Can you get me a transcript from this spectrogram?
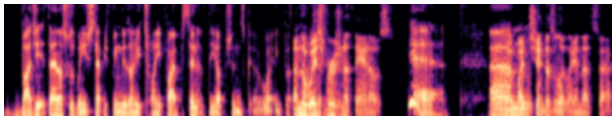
budget Thanos, because when you snap your fingers, only 25% of the options go away. But I'm the wish version of Thanos. Yeah. Um, my, my chin doesn't look like a nutsack.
